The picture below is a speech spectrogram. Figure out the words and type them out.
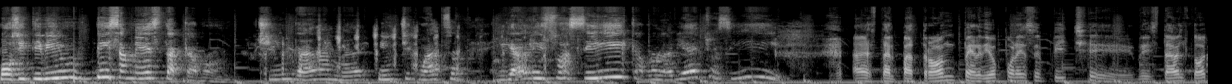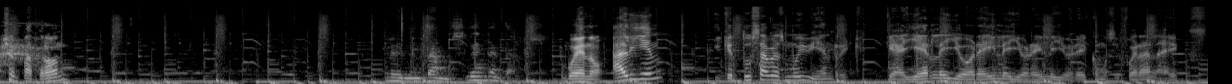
Positivízame esta, cabrón. Chingada madre, pinche Watson. Y ya le hizo así, cabrón. La había hecho así. Hasta el patrón perdió por ese pinche. Necesitaba el tocho, el patrón. Lo intentamos, lo intentamos. Bueno, alguien, y que tú sabes muy bien, Rick, que ayer le lloré y le lloré y le lloré como si fuera la ex.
